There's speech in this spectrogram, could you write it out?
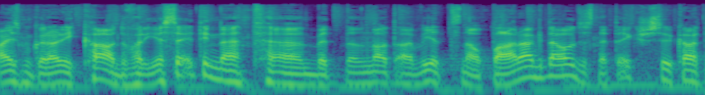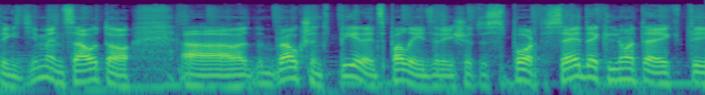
aizmugurē arī kādu var iesētināt, bet no nu, tā vietas nav pārāk daudz. Es neteikšu, šis ir kārtīgs ģimenes auto. Braukšanas pieredze palīdz arī šie sporta sēdekļi noteikti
